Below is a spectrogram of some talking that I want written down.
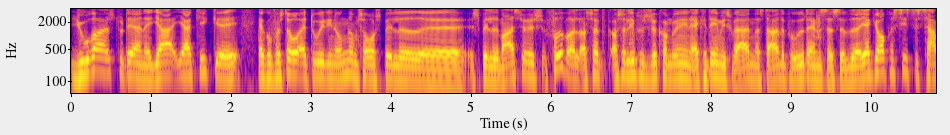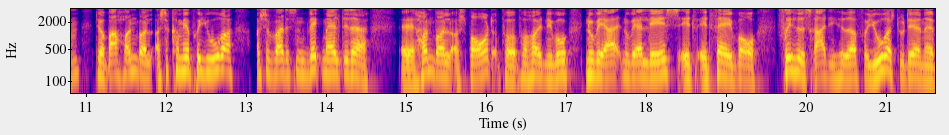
jurastuderende. Jeg, jeg gik, øh, jeg kunne forstå, at du i din ungdomsår spillede, øh, spillede meget seriøs fodbold, og så, og så lige pludselig så kom du ind i en akademisk verden og startede på uddannelse osv. så. Jeg gjorde præcis det samme. Det var bare håndbold, og så kom jeg på jura, og så var det sådan væk med alt det der øh, håndbold og sport på, på højt niveau. Nu vil jeg, nu vil jeg læse et, et fag, hvor frihedsrettigheder for jurastuderende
